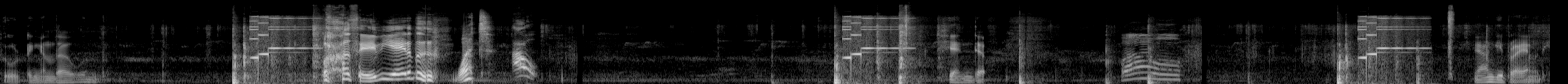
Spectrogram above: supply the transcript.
ഷൂട്ടിങ് എന്താവും സേവ് ചെയ്യരുത് What? എന്റെ. ഞാൻ കീപ്പറായാൽ മതി.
